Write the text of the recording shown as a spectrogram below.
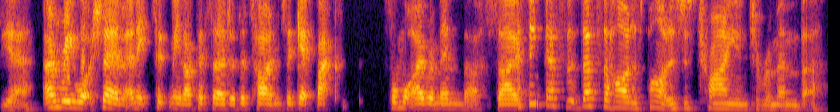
yeah, and rewatch them, and it took me like a third of the time to get back from what I remember. So I think that's the, that's the hardest part is just trying to remember.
